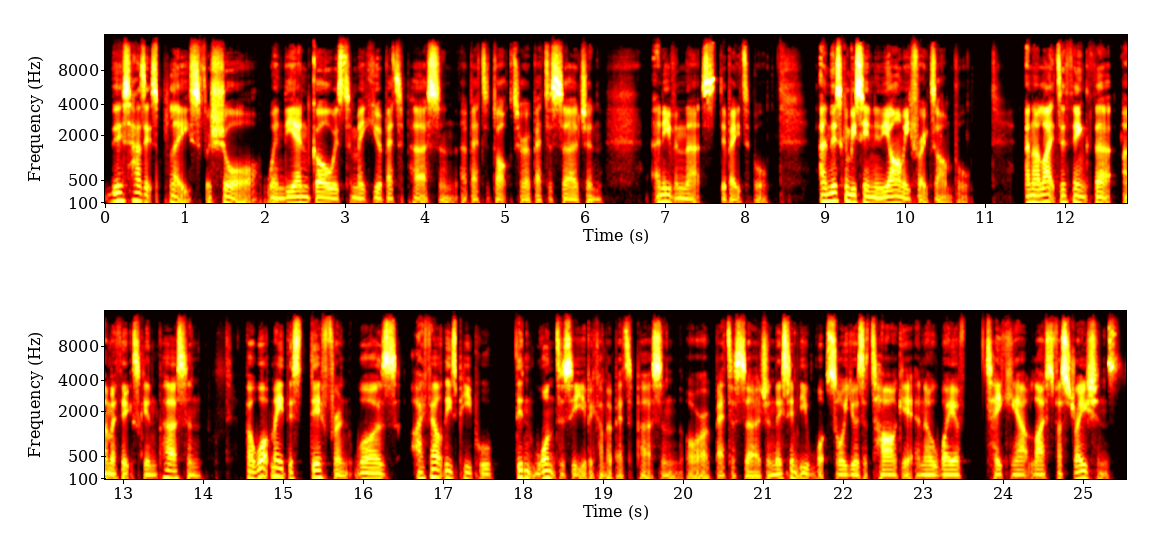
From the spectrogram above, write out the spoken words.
This has its place for sure when the end goal is to make you a better person, a better doctor, a better surgeon. And even that's debatable. And this can be seen in the army, for example. And I like to think that I'm a thick skinned person. But what made this different was I felt these people didn't want to see you become a better person or a better surgeon. They simply saw you as a target and a way of taking out life's frustrations.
